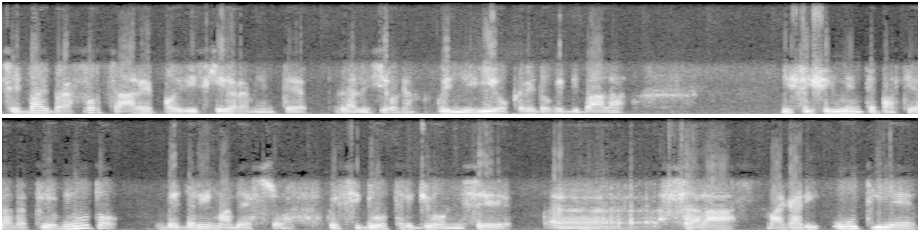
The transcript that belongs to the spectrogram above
se vai poi a forzare poi rischi veramente la lesione. Quindi io credo che Di Bala difficilmente partirà dal primo minuto, vedremo adesso questi due o tre giorni se sarà magari utile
